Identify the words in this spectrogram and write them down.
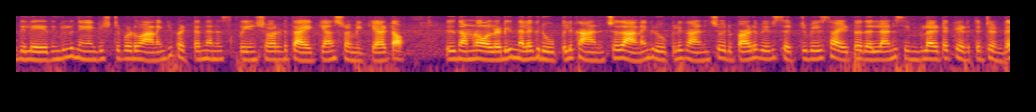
ഇതിലേതെങ്കിലും നിങ്ങൾക്ക് ഇഷ്ടപ്പെടുവാണെങ്കിൽ പെട്ടെന്ന് തന്നെ സ്ക്രീൻഷോട്ട് എടുത്ത് അയക്കാൻ ശ്രമിക്കുക കേട്ടോ. ഇത് നമ്മൾ ഓൾറെഡി ഇന്നലെ ഗ്രൂപ്പിൽ കാണിച്ചതാണ്. ഗ്രൂപ്പിൽ കാണിച്ച് ഒരുപാട് പേര് സെറ്റ് ബേസ് ആയിട്ടും അതല്ലാണ്ട് സിംഗിളായിട്ടൊക്കെ എടുത്തിട്ടുണ്ട്.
